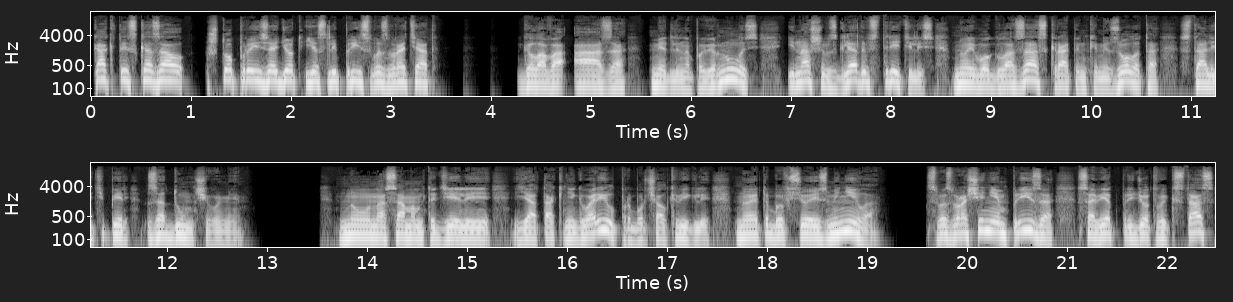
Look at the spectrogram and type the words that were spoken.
«Как ты сказал, что произойдет, если приз возвратят?» Голова Ааза медленно повернулась, и наши взгляды встретились, но его глаза с крапинками золота стали теперь задумчивыми. «Ну, на самом-то деле я так не говорил», — пробурчал Квигли, «но это бы все изменило. С возвращением приза совет придет в экстаз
